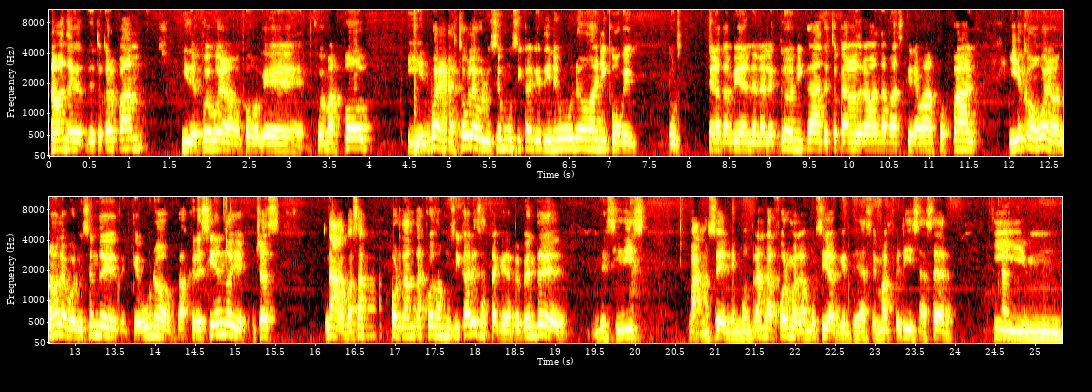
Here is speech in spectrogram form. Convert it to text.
banda de tocar PAM y después, bueno, como que fue más pop. Y bueno, es toda la evolución musical que tiene uno, Ani como que incursionó también en la electrónica, antes tocaba en otra banda más que era más post-punk. Y es como, bueno, ¿no? La evolución de, de que uno vas creciendo y escuchás, nada, pasás por tantas cosas musicales hasta que de repente decidís, va, no sé, le encontrás la forma a la música que te hace más feliz hacer. Y, mm,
